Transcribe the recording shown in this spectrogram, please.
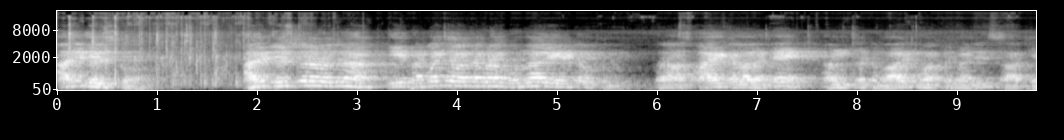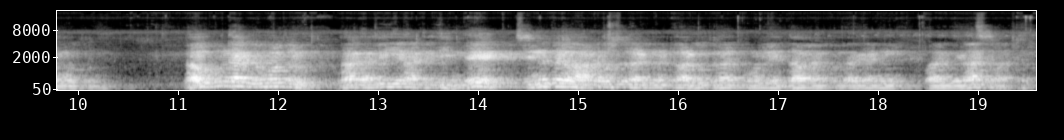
అది తెలుసుకోవాలి. అది తెలుసుకున్న రోజున ఈ ప్రపంచం అంతా కూడా గున్నాలు ఏంటవుతుంది? మరి ఆ స్థాయికి వెళ్ళాలంటే అంతటి వారికి మాత్రమే అది సాధ్యమవుతుంది. నవ్వుకుంటారు గురుమూర్తులు నాకు అది నాకు ఇది అంటే చిన్నపిల్లలు ఆట వస్తువులు అడిగినట్లు అడుగుతున్నారు ఫోన్లు ఇద్దామని అనుకుంటారు కానీ వాళ్ళని నిరాశ మార్చారు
